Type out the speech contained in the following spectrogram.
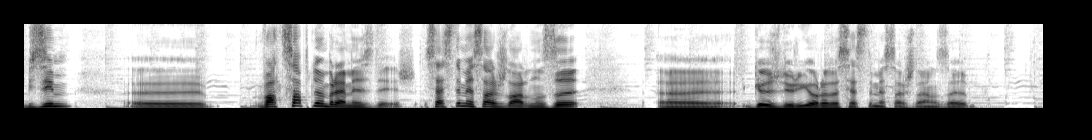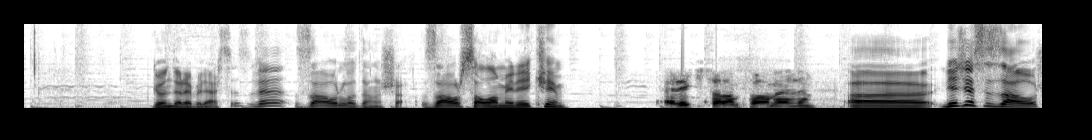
bizim ə, WhatsApp nömrəmizdir. Səsli mesajlarınızı ə, gözləyirik. Orada səsli mesajlarınızı göndərə bilərsiniz və Zaurla danışaq. Zaur salam əleykum. Əleyhissalam salam müəllim. Ə, necəsiz Zaur?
